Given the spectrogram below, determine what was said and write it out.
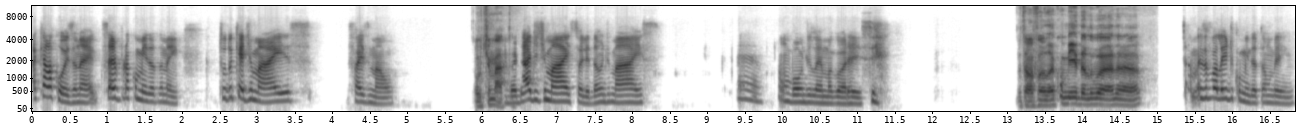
aquela coisa, né? Serve pra comida também. Tudo que é demais faz mal. Ultimato. Liberdade demais, solidão demais. É, um bom dilema agora esse. Eu tava falando da comida, Luana. Ah, mas eu falei de comida também.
